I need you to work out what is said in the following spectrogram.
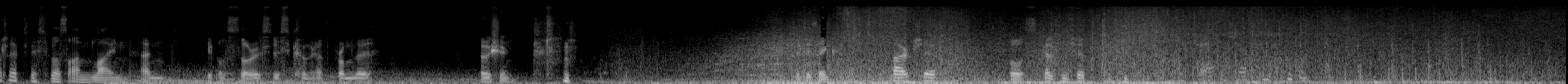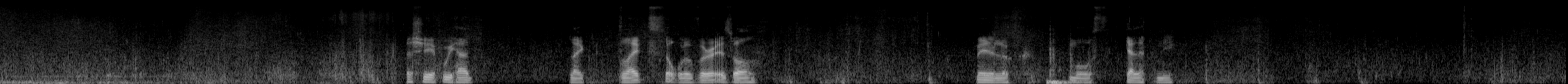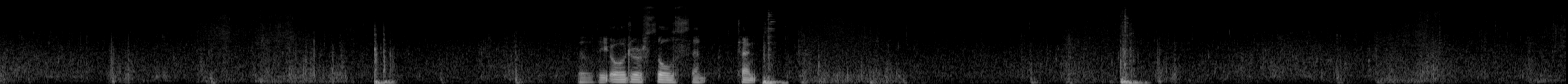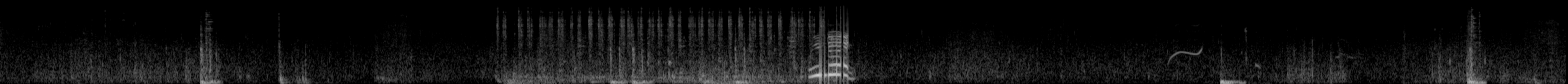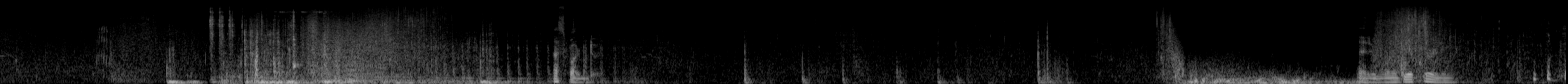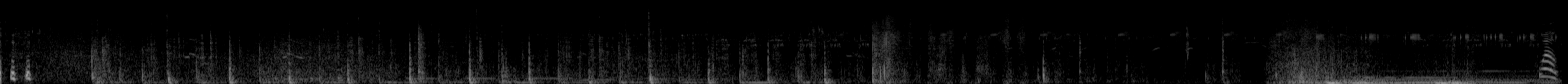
What if this was online and people saw us just coming up from the ocean? Did they think pirate ship or skeleton ship? Especially if we had like lights all over it as well. Made it look more skeletony. So the Order of Souls sent tent. What are you doing? That's what I'm doing. I didn't want to be a burning.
